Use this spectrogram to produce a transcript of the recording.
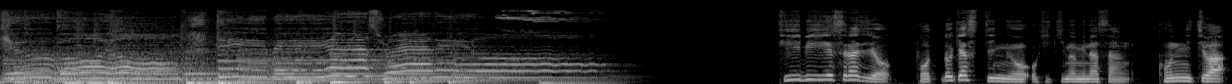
954 TBS ラディオ TBS ラジオ、ポッドキャスティングをお聞きの皆さん、こんにちは。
